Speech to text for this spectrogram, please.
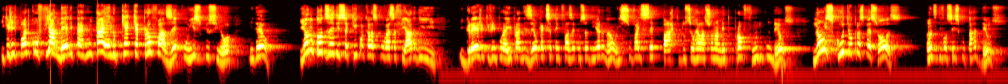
e que a gente pode confiar nele e perguntar a ele o que é que é para eu fazer com isso que o Senhor me deu. E eu não estou dizendo isso aqui com aquelas conversas fiadas de igreja que vem por aí para dizer o que é que você tem que fazer com o seu dinheiro, não. Isso vai ser parte do seu relacionamento profundo com Deus. Não escute outras pessoas antes de você escutar Deus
